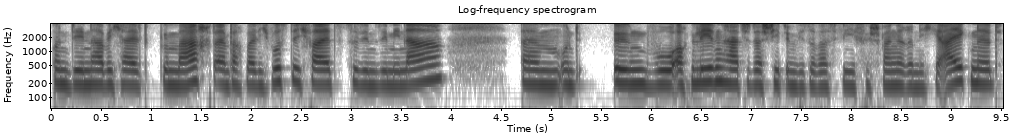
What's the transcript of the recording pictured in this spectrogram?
Und den habe ich halt gemacht, einfach weil ich wusste, ich fahre jetzt zu dem Seminar ähm, und irgendwo auch gelesen hatte, da steht irgendwie sowas wie für Schwangere nicht geeignet.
